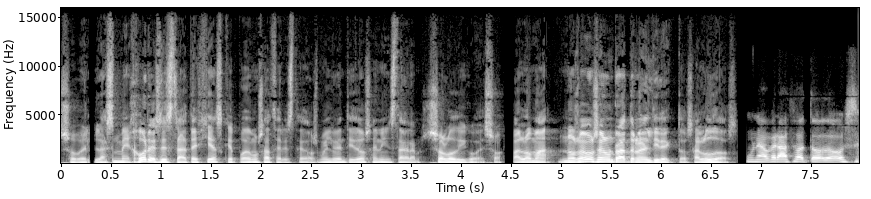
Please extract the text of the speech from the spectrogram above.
sobre las mejores estrategias que podemos hacer este 2022 en Instagram. Solo digo eso. Paloma, nos vemos en un rato en el directo. Saludos. Un abrazo a todos.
